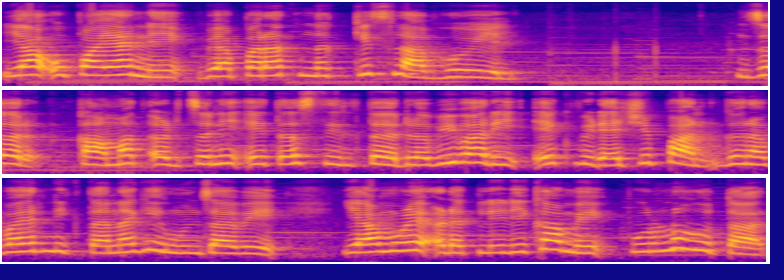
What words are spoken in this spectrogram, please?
या उपायाने व्यापारात नक्कीच लाभ होईल. जर कामात अडचणी येत असतील तर रविवारी एक विड्याचे पान घराबाहेर निघताना घेऊन जावे. यामुळे अडकलेली कामे पूर्ण होतात.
